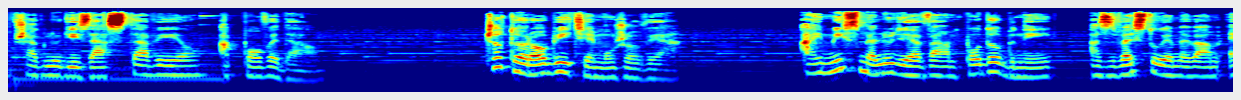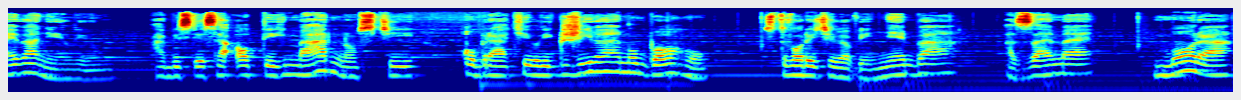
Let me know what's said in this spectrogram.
však ľudí zastavil a povedal Čo to robíte, mužovia? Aj my sme ľudia vám podobní a zvestujeme vám evanílium, aby ste sa od tých márností obrátili k živému Bohu, stvoriteľovi neba a zeme, mora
